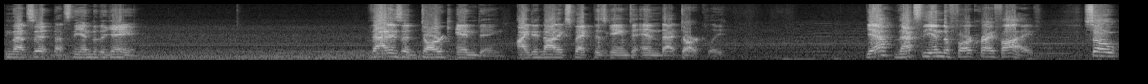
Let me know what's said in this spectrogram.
And that's it. That's the end of the game. That is a dark ending. I did not expect this game to end that darkly. Yeah, that's the end of Far Cry 5. So,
